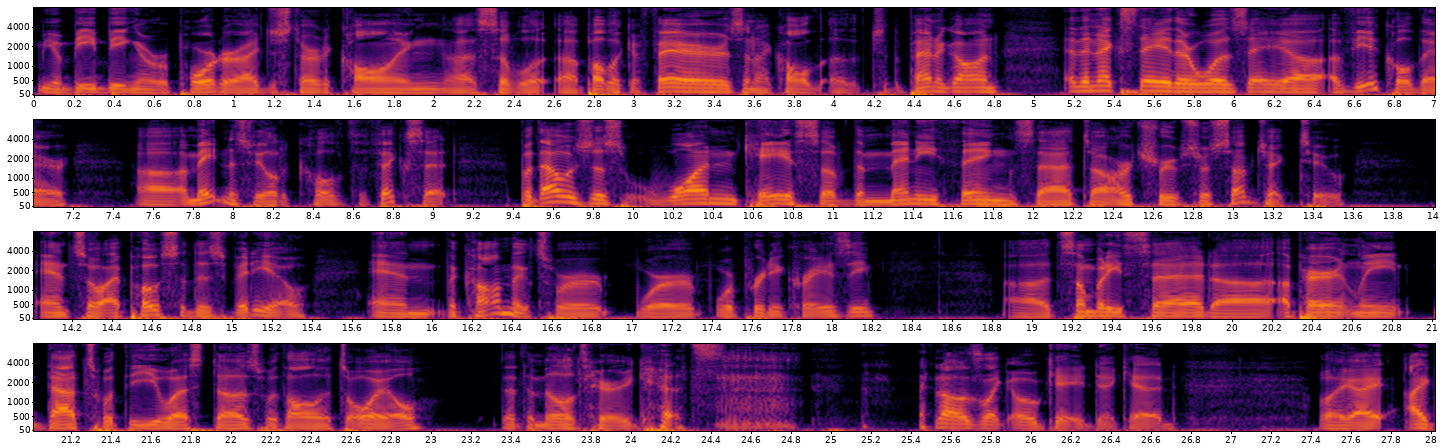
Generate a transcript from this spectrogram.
you know, me being a reporter, I just started calling uh, civil uh, public affairs, and I called uh, to the Pentagon. And the next day, there was a uh, a vehicle there, uh, a maintenance vehicle to fix it. But that was just one case of the many things that uh, our troops are subject to. And so I posted this video, and the comments were were were pretty crazy. Uh, somebody said uh, apparently that's what the U.S. does with all its oil that the military gets. and I was like, okay, dickhead. Like I, I,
